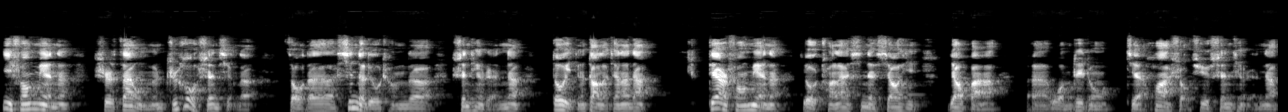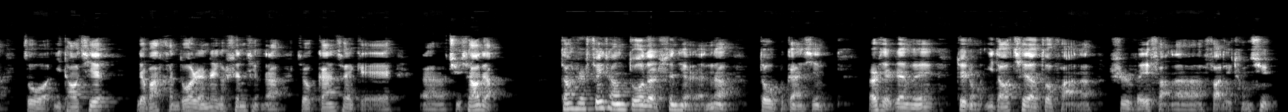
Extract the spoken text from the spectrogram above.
一方面呢，是在我们之后申请的走的新的流程的申请人呢，都已经到了加拿大。第二方面呢，又传来新的消息，要把呃我们这种简化手续申请人呢做一刀切，要把很多人这个申请呢就干脆给呃取消掉。当时非常多的申请人呢都不甘心，而且认为这种一刀切的做法呢是违反了法律程序，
